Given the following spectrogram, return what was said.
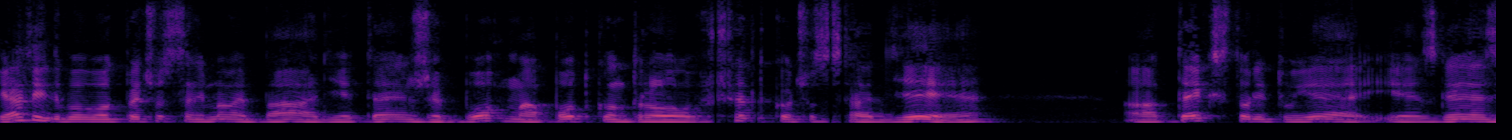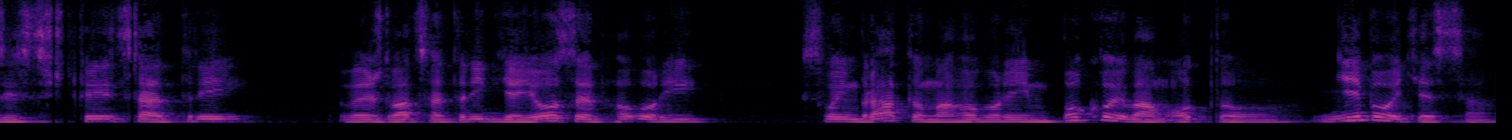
Piatý dôvod, prečo sa nemáme báť, je ten, že Boh má pod kontrolou všetko, čo sa deje. A text, ktorý tu je, je z Genesis 43, verš 23, kde Jozef hovorí svojim bratom a hovorí im, pokoj vám o to, nebojte sa,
